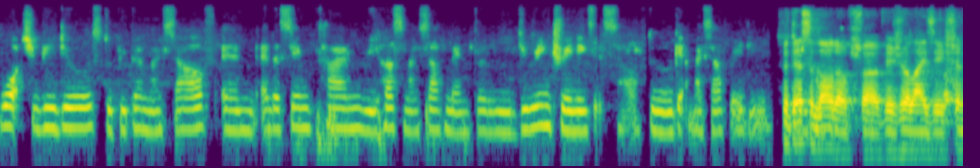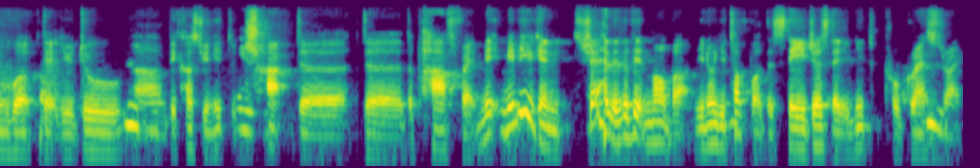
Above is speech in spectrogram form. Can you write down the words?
watch videos, to prepare myself, and at the same time rehearse myself mentally during trainings itself to get myself ready. So there's a lot of uh, visualization work that you do mm. uh, because you need to yeah. chart the, the the path, right? Maybe you can share a little bit more about, you know, you talk about the stages that you need to progress, mm. right?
